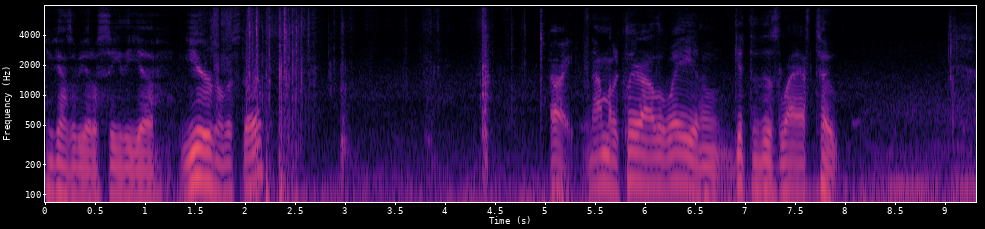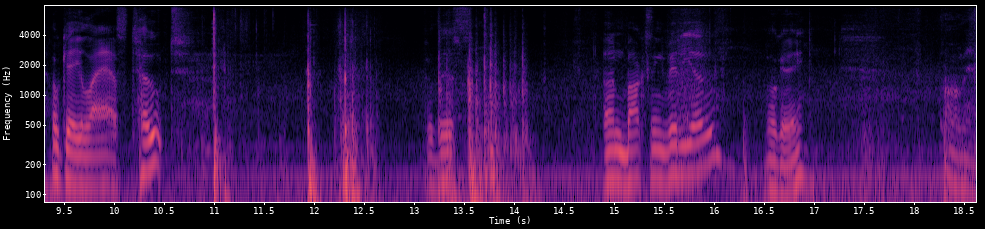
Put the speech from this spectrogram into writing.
You guys will be able to see the uh, years on this stuff. All right, now I'm gonna clear out of the way and get to this last tote. Okay, last tote. for this unboxing video. Okay. Oh man.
